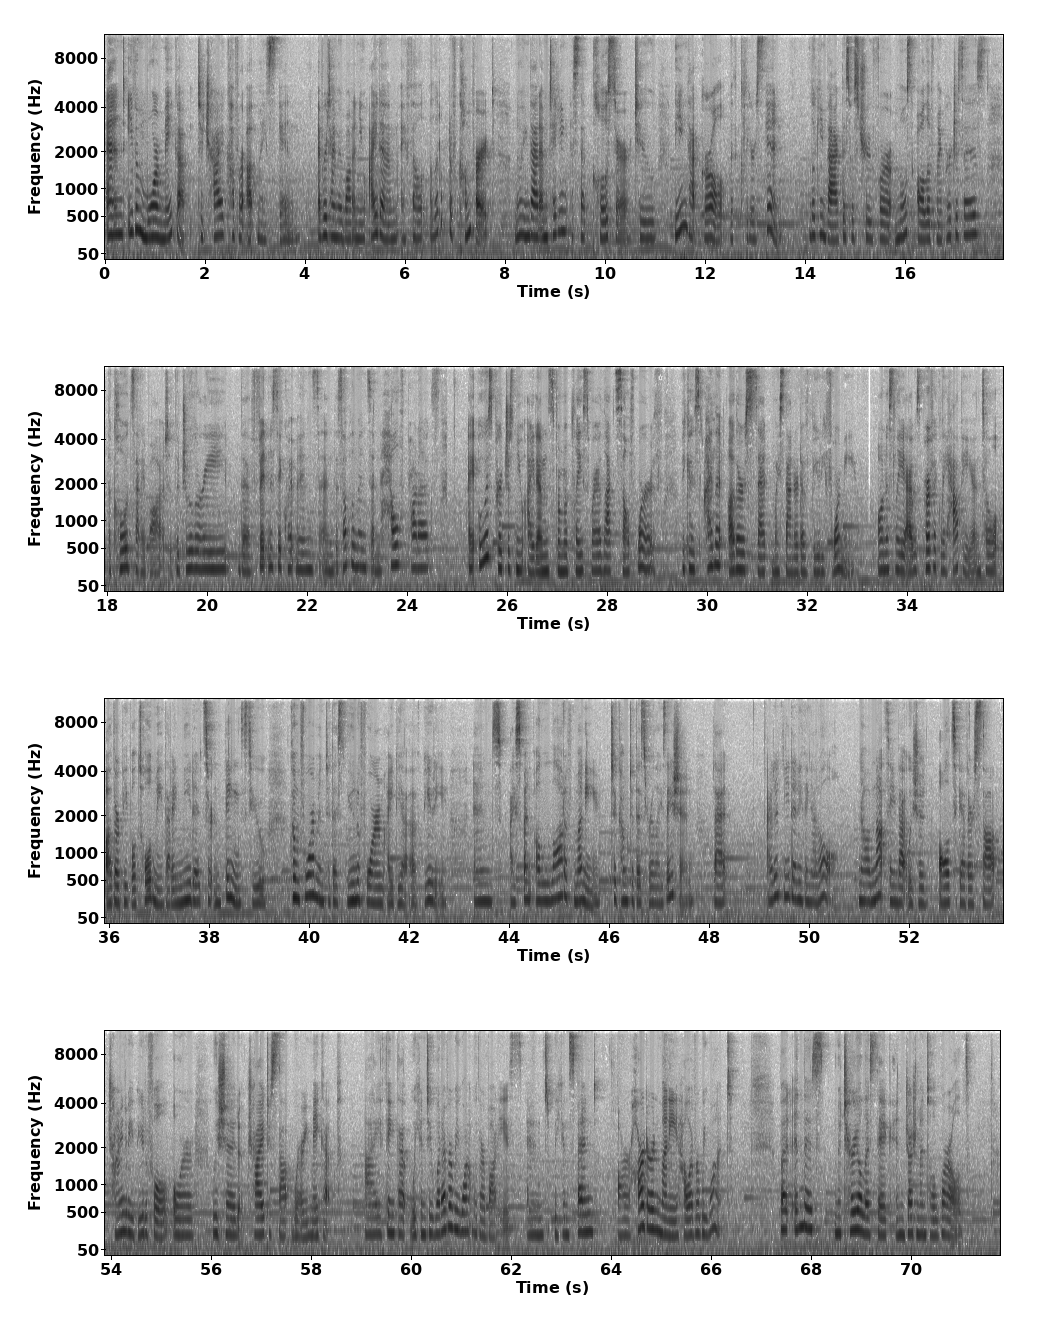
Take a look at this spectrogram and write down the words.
and even more makeup to try cover up my skin. Every time I bought a new item, I felt a little bit of comfort knowing that I'm taking a step closer to being that girl with clear skin. Looking back, this was true for most all of my purchases the clothes that I bought, the jewelry, the fitness equipments, and the supplements and health products. I always purchased new items from a place where I lacked self worth because I let others set my standard of beauty for me. Honestly, I was perfectly happy until other people told me that I needed certain things to conform into this uniform idea of beauty. And I spent a lot of money to come to this realization that I didn't need anything at all. Now, I'm not saying that we should altogether stop trying to be beautiful or we should try to stop wearing makeup. I think that we can do whatever we want with our bodies and we can spend our hard earned money however we want. But in this materialistic and judgmental world,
